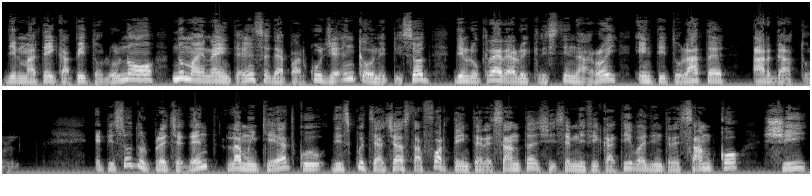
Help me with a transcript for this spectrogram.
din Matei capitolul 9, numai înainte însă de a parcurge încă un episod din lucrarea lui Cristina Roy intitulată Argatul. Episodul precedent l-am încheiat cu discuția aceasta foarte interesantă și semnificativă dintre Samco și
